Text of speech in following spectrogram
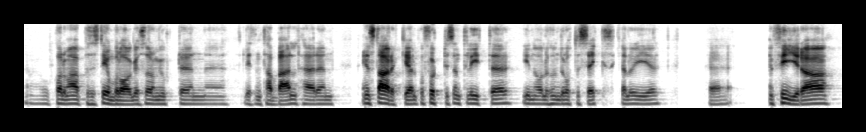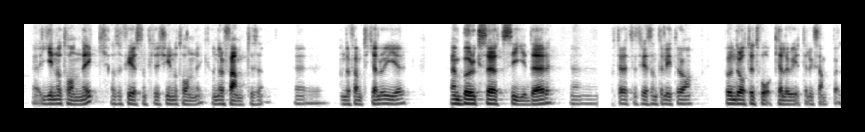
Och kollar man på Systembolaget så har de gjort en eh, liten tabell här. En, en starköl på 40 centiliter innehåller 186 kalorier. Eh, en fyra Eh, gin och tonic, alltså 4 centiliter gin och tonic, 150, 150 eh, kalorier. En burk söt cider, eh, 33 centiliter då, 182 kalorier till exempel.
